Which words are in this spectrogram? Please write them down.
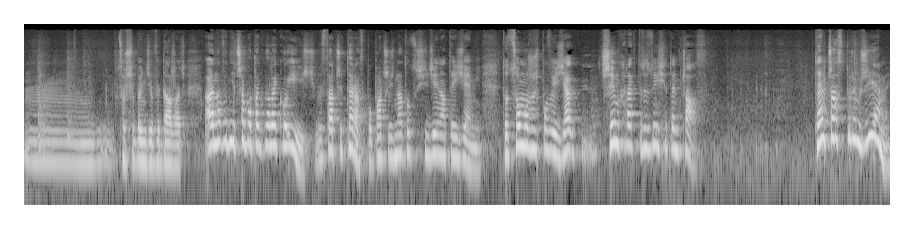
mm, co się będzie wydarzać, ale nawet nie trzeba tak daleko iść. Wystarczy teraz popatrzeć na to, co się dzieje na tej ziemi. To co możesz powiedzieć, jak, czym charakteryzuje się ten czas? Ten czas, w którym żyjemy.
